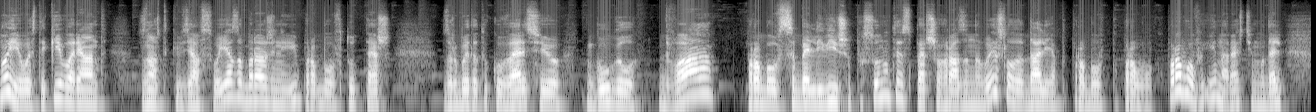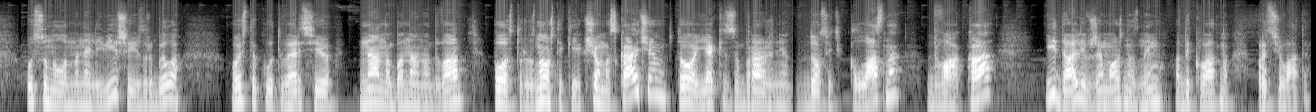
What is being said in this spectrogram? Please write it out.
Ну і ось такий варіант. Знову ж таки, взяв своє зображення і пробував тут теж зробити таку версію Google 2. Пробував себе лівіше посунути. З першого разу не вийшло, але далі я попробував, попробував, попробував, і нарешті модель посунула мене лівіше і зробила ось таку от версію Nano Banana 2 постеру. Знову ж таки, якщо ми скачуємо, то якість зображення досить класна, 2К, і далі вже можна з ним адекватно працювати.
